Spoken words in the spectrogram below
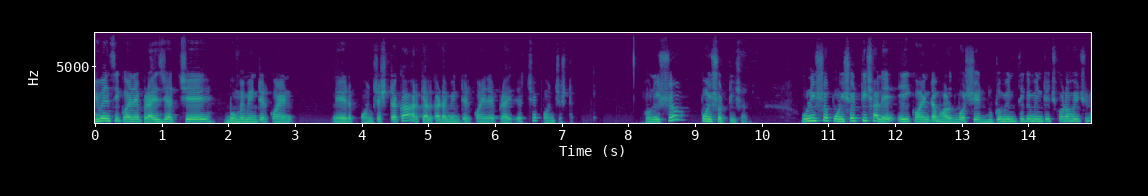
ইউএনসি কয়েনের প্রাইস যাচ্ছে বোম্বে মিন্টের কয়েনের পঞ্চাশ টাকা আর ক্যালকাটা মিন্টের কয়েনের প্রাইস যাচ্ছে পঞ্চাশ টাকা। উনিশশো পঁয়ষট্টি সাল। উনিশশো পঁয়ষট্টি সালে এই কয়েনটা ভারতবর্ষের দুটো মিন্ট থেকে মিন্টেজ করা হয়েছিল।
